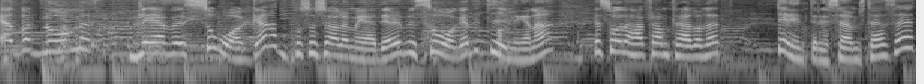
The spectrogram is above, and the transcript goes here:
Edvard Blom blev sågad på sociala medier, blev sågad i tidningarna. Jag såg det här framträdandet. Det är inte det sämsta jag sett.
